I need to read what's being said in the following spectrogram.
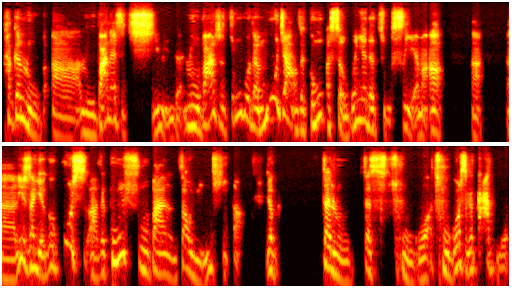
他跟鲁啊鲁班呢是齐名的。鲁班是中国的木匠，这工手工业的祖师爷嘛啊啊啊！历史上有个故事啊，在公输班造云梯啊，要在鲁在楚国，楚国是个大国，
